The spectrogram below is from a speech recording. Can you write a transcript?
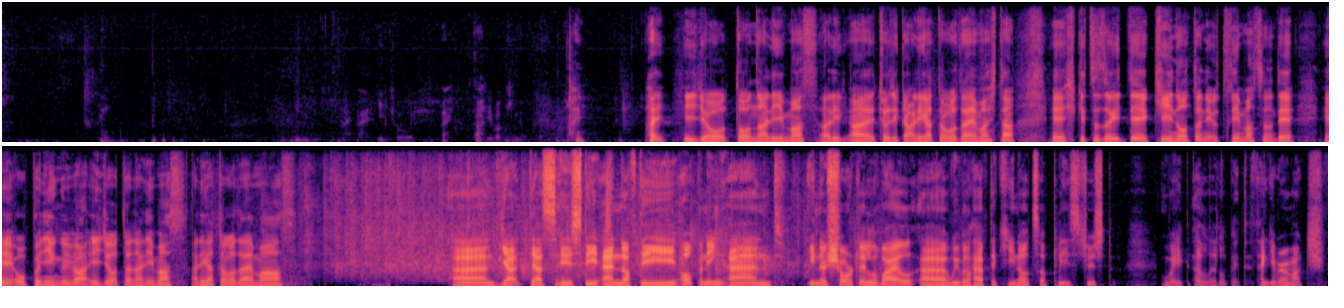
はい、はい、以上となります。ありあ長時間ありがとうございました。えー引き続いてキーノートに移りますので、えーオープニングは以上となります。ありがとうございます。And yeah, that is the end of the opening. And in a short little while, uh, we will have the keynote. So please just wait a little bit. Thank you very much.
